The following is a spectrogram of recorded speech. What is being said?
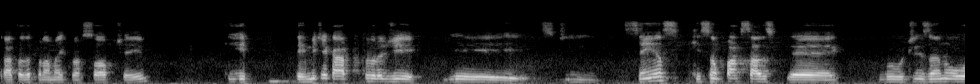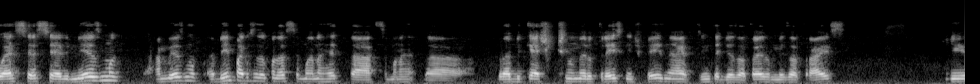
tratada pela Microsoft aí que permite a captura de, de, de senhas que são passadas é, utilizando o SSL mesmo, a mesma, é bem parecida com a da semana, da semana da webcast número 3 que a gente fez, né, 30 dias atrás, um mês atrás, que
